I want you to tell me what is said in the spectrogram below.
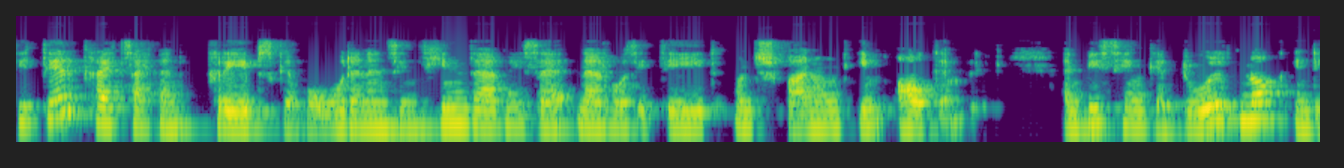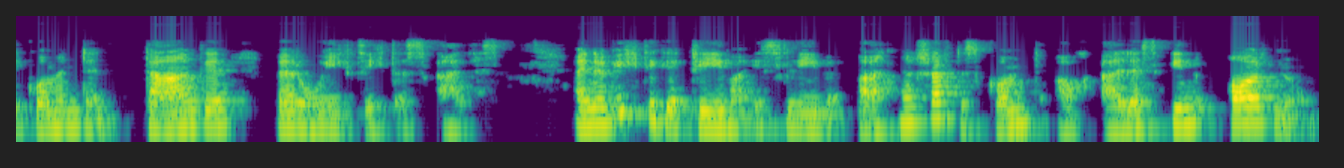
Die Tierkreiszeichen Krebsgeborenen sind Hindernisse, Nervosität und Spannung im Augenblick. Ein bisschen Geduld noch in die kommenden Tagen beruhigt sich das alles. Ein wichtiges Thema ist Liebe, Partnerschaft. Es kommt auch alles in Ordnung.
